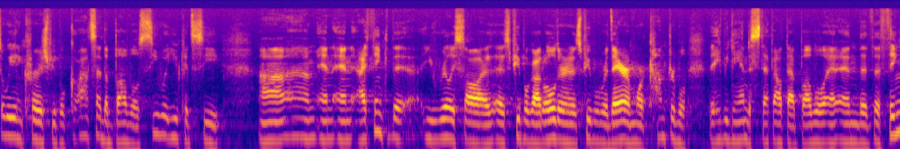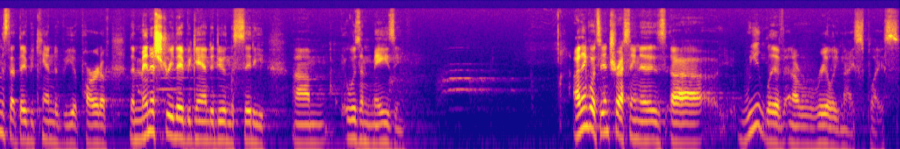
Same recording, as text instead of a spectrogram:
So we encourage people go outside the bubble, see what you could see. Um, and, and I think that you really saw as, as, people got older and as people were there and more comfortable, they began to step out that bubble. And, and the, the things that they began to be a part of, the ministry they began to do in the city, um, it was amazing. I think what's interesting is uh, we live in a really nice place.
